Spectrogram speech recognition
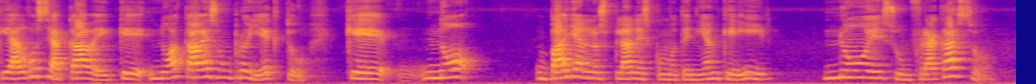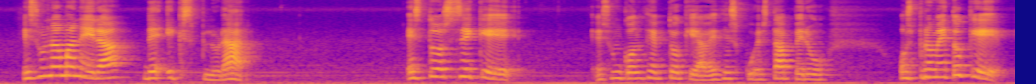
que algo se acabe, que no acabes un proyecto, que no vayan los planes como tenían que ir, no es un fracaso, es una manera de explorar. Esto sé que es un concepto que a veces cuesta, pero os prometo que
